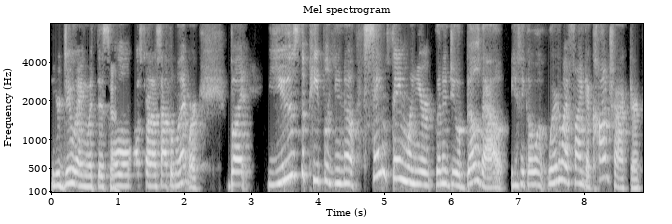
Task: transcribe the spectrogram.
you're doing with this whole restaurant unstoppable network. But use the people you know. Same thing when you're going to do a build out. You think, oh, where do I find a contractor?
